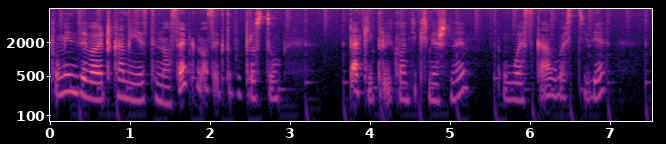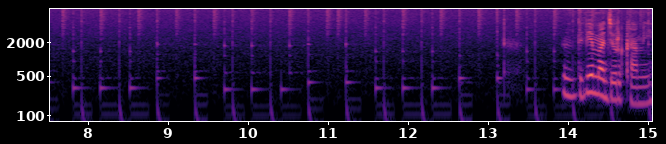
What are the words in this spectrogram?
Pomiędzy wałeczkami jest nosek. Nosek to po prostu taki trójkącik śmieszny, łezka właściwie. Z dwiema dziurkami.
